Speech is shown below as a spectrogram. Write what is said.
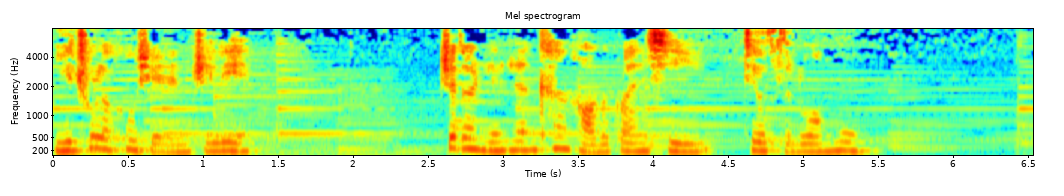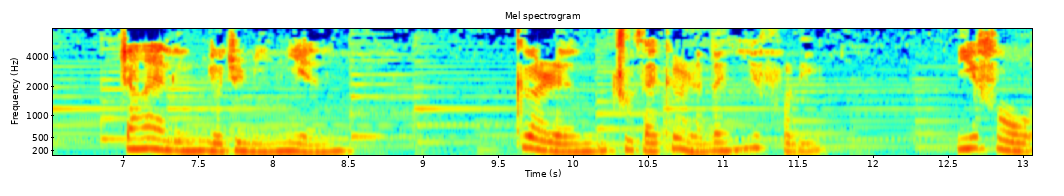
移出了候选人之列。这段人人看好的关系就此落幕。张爱玲有句名言：“个人住在个人的衣服里。”衣服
